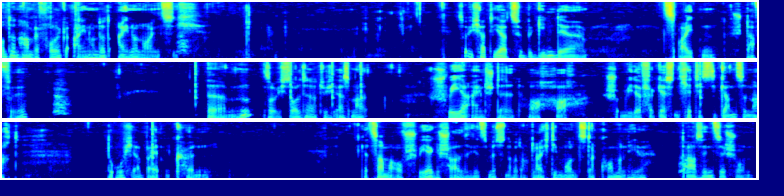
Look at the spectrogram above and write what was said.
Und dann haben wir Folge 191. So, ich hatte ja zu Beginn der zweiten Staffel, ähm, so, ich sollte natürlich erstmal schwer einstellen. Aha, schon wieder vergessen. Ich hätte jetzt die ganze Nacht durcharbeiten können. Jetzt haben wir auf schwer geschaltet. Jetzt müssen aber doch gleich die Monster kommen hier. Da sind sie schon.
